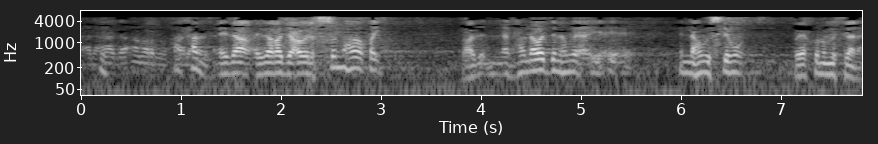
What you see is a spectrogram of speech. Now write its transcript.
على هذا أمر الحمد إذا إذا رجعوا إلى السنة هذا طيب. نحن نود أنهم أنهم يسلمون ويكونوا مثلنا.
